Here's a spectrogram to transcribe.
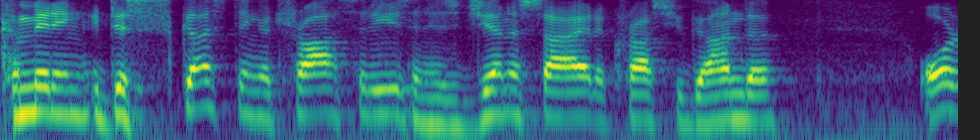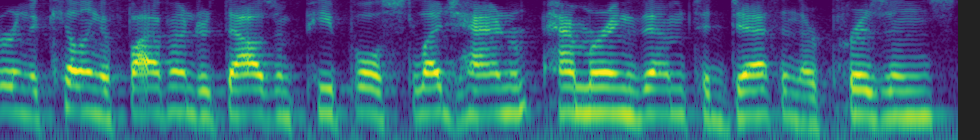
committing disgusting atrocities in his genocide across Uganda, ordering the killing of 500,000 people, sledgehammering them to death in their prisons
